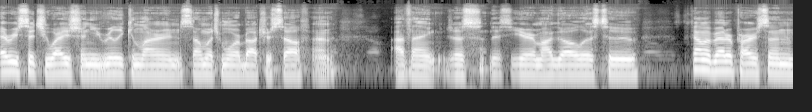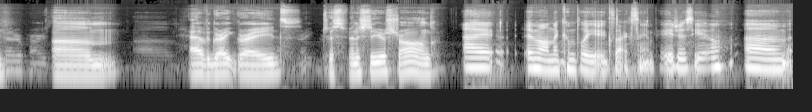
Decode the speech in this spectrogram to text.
every situation you really can learn so much more about yourself, and I think just this year my goal is to become a better person, um, have great grades, just finish the year strong. I am on the complete exact same page as you. Um,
